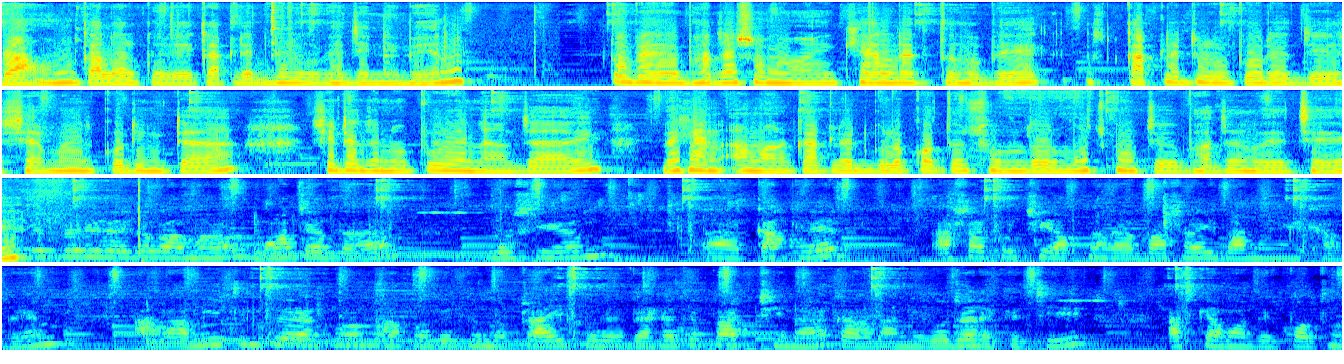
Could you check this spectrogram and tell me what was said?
ব্রাউন কালার করে কাটলেটগুলো ভেজে নেবেন। তবে ভাজার সময় খেয়াল রাখতে হবে, কাটলেটের উপরে যে শ্যামাইয়ের কোডিংটা সেটা যেন পুড়ে না যায়। দেখেন আমার কাটলেটগুলো কত সুন্দর মুচমুচে ভাজা হয়েছে। হয়ে আমার মজাদার কাটলেট। আশা করছি আপনারা বাসায় বানিয়ে খাবেন। আর আমি কিন্তু এখন আপনাদের জন্য ট্রাই করে দেখাতে পারছি না, কারণ আমি রোজা রেখেছি। আজকে আমাদের প্রথম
